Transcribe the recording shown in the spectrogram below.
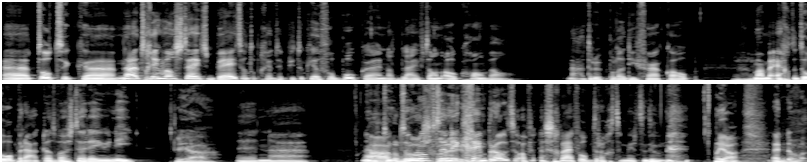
Eh, tot ik, eh, nou, het ging wel steeds beter, want op een gegeven moment heb je natuurlijk heel veel boeken en dat blijft dan ook gewoon wel nadruppelen, die verkoop. Mhm. Maar mijn echte doorbraak, dat was de reunie. Ja. En eh, nou, toen, toen hoefde ik geen brood of schrijfopdrachten meer te doen. Ja, en dat,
